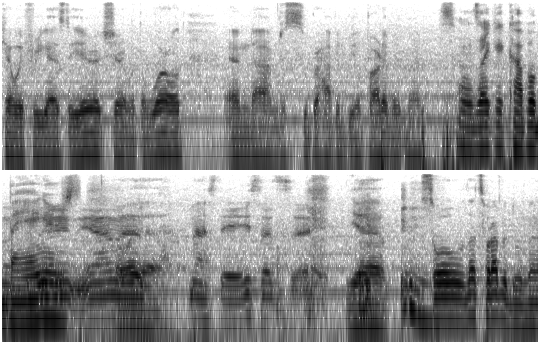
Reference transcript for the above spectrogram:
Can't wait for you guys to hear it, share it with the world, and uh, I'm just super happy to be a part of it, man. Sounds like a couple bangers. Yeah, Oh man. yeah, Masta Ace, that's sick. yeah. so that's what I've been doing, man.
